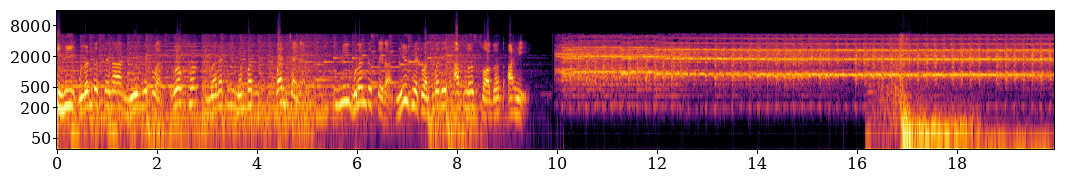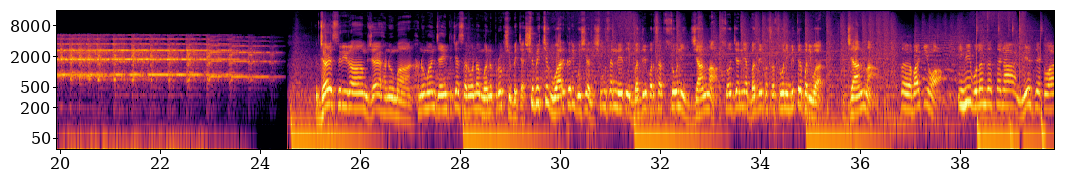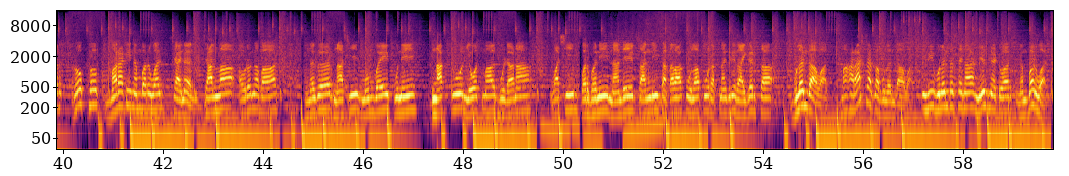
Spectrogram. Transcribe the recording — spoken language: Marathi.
TV Buland Sena news network Rokhok Marathi number one channel. TV Buland Sena news नेटवर्कमध्ये आपलं स्वागत आहे. जय श्रीराम जय हनुमान. हनुमान जयंतीच्या सर्वांना मनपूर्वक शुभेच्छा. शुभेच्छुक वारकरी भूषण शिवसेना नेते बद्रीप्रसाद सोनी जालना. सौजन्य बद्रीप्रसाद सोनी मित्र परिवार जालना. सहभागी व्हा. TV Buland Sena news network Rokhok Marathi number one channel Jalna Aurangabad Nagar Nashik Mumbai Pune Nagpur Yavatmal Buldhana Washim Parbhani Nanded Sangli Satara Kolhapur Ratnagiri रायगडचा बुलंद आवाज. महाराष्ट्राचा बुलंद आवाज. TV Buland Sena news network number one.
